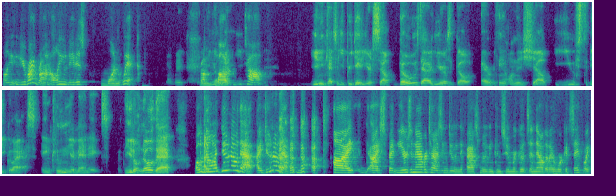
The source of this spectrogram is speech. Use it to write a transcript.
All you, you're right, Ron. All you need is one wick One wick. from You know bottom You- to top. You didn't catch it. You predated yourself. Those that are years ago, everything on the shelf used to be glass, including your mayonnaise. You don't know that. Oh, no, I do know that. I do know that. I I spent years in advertising doing the fast moving consumer goods and now that I work at Safeway,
